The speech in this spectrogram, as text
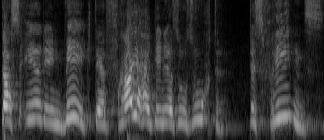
dass er den Weg der Freiheit, den er so suchte, des Friedens,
